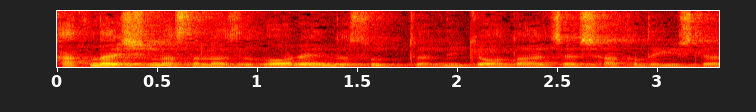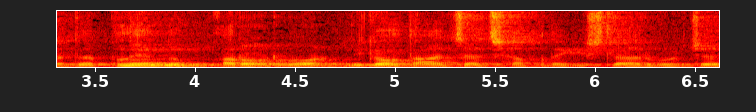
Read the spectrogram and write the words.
qatnashish masalasi bor. Endi sudda nikohdan ajratish haqidagi ishlarda plenum qarori bor. Nikohdan ajratish haqidagi ishlar bo'yicha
